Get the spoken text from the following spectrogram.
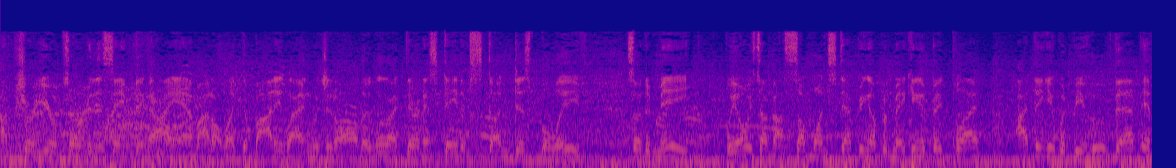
I'm sure you're observing the same thing I am. I don't like the body language at all. They look like they're in a state of stunned disbelief. So to me, we always talk about someone stepping up and making a big play. I think it would behoove them if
